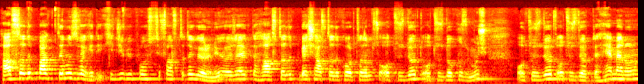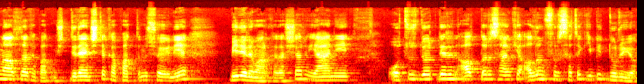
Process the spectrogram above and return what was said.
Haftalık baktığımız vakit ikinci bir pozitif haftada görünüyor. Özellikle haftalık 5 haftalık ortalaması 34-39'muş. 34-34'te hemen onun altına kapatmış. Dirençte kapattığını söyleyebilirim arkadaşlar. Yani 34'lerin altları sanki alım fırsatı gibi duruyor.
